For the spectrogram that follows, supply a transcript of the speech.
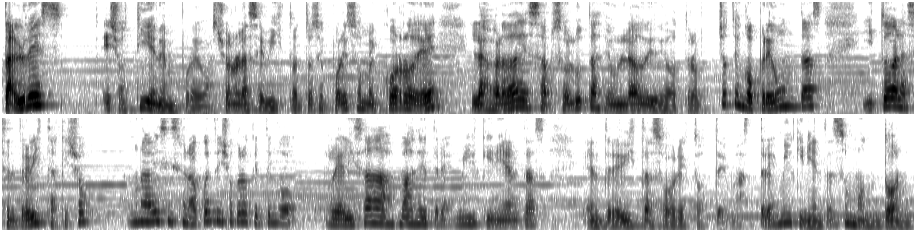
Tal vez ellos tienen pruebas, yo no las he visto, entonces por eso me corro de las verdades absolutas de un lado y de otro. Yo tengo preguntas y todas las entrevistas que yo una vez hice una cuenta y yo creo que tengo realizadas más de 3.500 entrevistas sobre estos temas. 3.500 es un montón.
